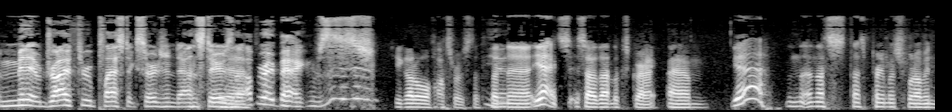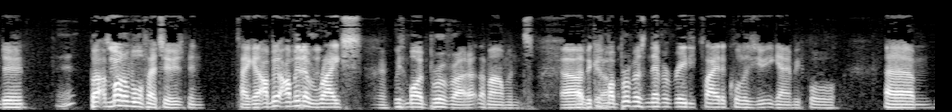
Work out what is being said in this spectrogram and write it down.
a minute drive through plastic surgeon downstairs. Yeah. And I'll be right back. She got all hotter and stuff. And uh, yeah, it's, so that looks great. Um, yeah, and, and that's that's pretty much what I've been doing. Yeah. But So- Modern Warfare 2 has been taken. I'm, I'm in a race Yeah. with my brother at the moment Oh, uh, because God. my brother's never really played a Call of Duty game before. Um,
